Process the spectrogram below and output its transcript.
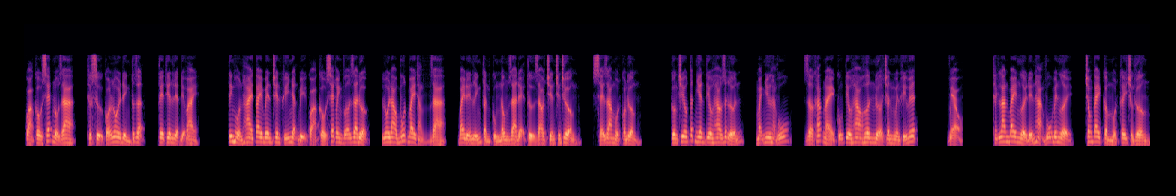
Quả cầu xét nổ ra, thực sự có lôi đỉnh tức giận, tê thiên liệt địa vai tinh hồn hai tay bên trên khí nhận bị quả cầu xét oanh vỡ ra được, lôi đao bút bay thẳng ra, bay đến lính tần cùng nông gia đệ tử giao chiến chiến trường, xé ra một con đường. Cường chiêu tất nhiên tiêu hao rất lớn, mạnh như hạng vũ, giờ khác này cũng tiêu hao hơn nửa chân nguyên khí huyết. Vèo. Thạch lan bay người đến hạng vũ bên người, trong tay cầm một cây trường thương,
